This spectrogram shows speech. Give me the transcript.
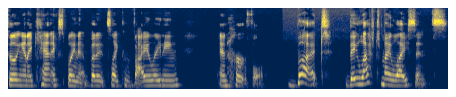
feeling and I can't explain it, but it's like violating and hurtful. But they left my license.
